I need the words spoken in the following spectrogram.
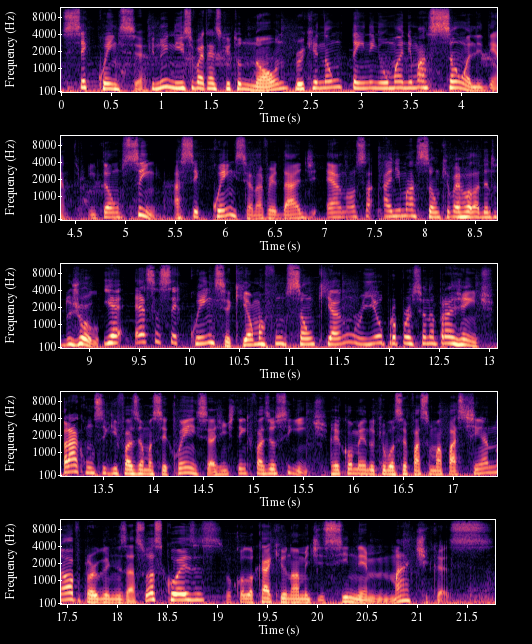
sequência, que no início vai estar escrito known, porque não tem nenhuma animação ali dentro. Então, sim, a sequência, na verdade, é a nossa animação que vai rolar dentro do jogo. E é essa sequência que é uma função que a Unreal proporciona pra gente. Pra conseguir fazer uma sequência, a gente tem que fazer o seguinte. Eu recomendo que você faça uma pastinha nova para organizar suas coisas. Vou colocar aqui o nome de cinemáticas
